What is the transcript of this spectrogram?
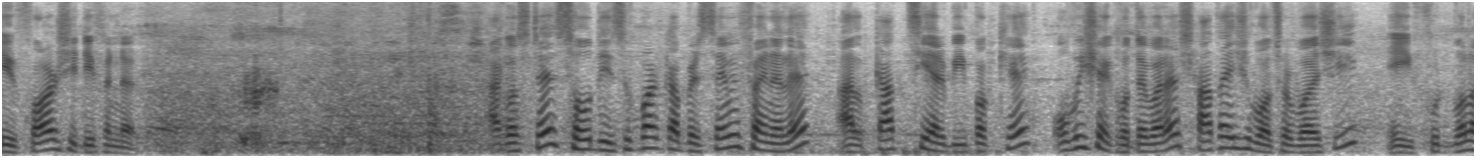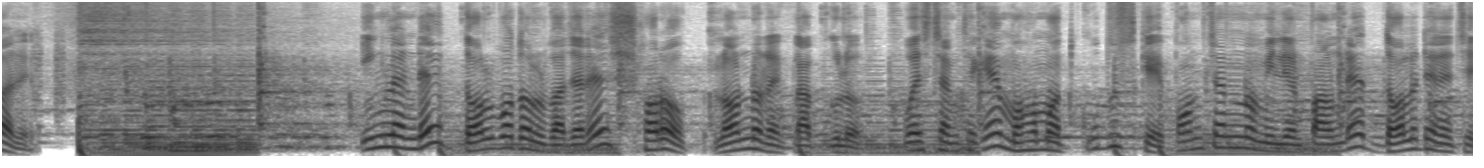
এই ফরাসি ডিফেন্ডার। আগস্টে সৌদি সুপার কাপের সেমিফাইনালে আল কাতসিয়ার বিপক্ষে অভিষেক হতে পারে সাতাইশ বছর বয়সী এই ফুটবলারের। ইংল্যান্ডে দলবদল বাজারে সরব লন্ডনের ক্লাবগুলো। ওয়েস্ট হ্যাম থেকে মোহাম্মদ কুদুসকে পঞ্চান্ন মিলিয়ন পাউন্ডে দলে টেনেছে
